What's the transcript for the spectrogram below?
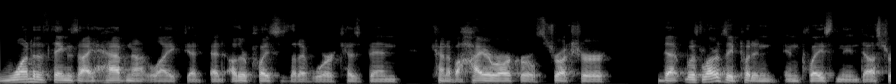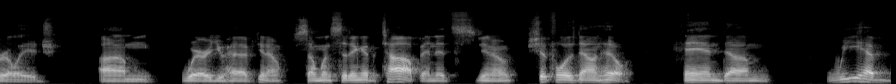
one of the things I have not liked at, at other places that I've worked has been kind of a hierarchical structure that was largely put in, in place in the industrial age, um, where you have, you know, someone sitting at the top and it's, you know, shit flows downhill. And um, we have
